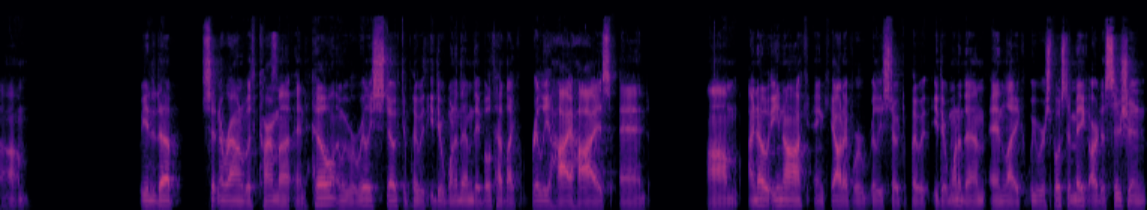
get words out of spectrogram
Um we ended up sitting around with Karma and Hill, and we were really stoked to play with either one of them. They both had like really high highs, and um, I know Enoch and Chaotic were really stoked to play with either one of them, and like we were supposed to make our decision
